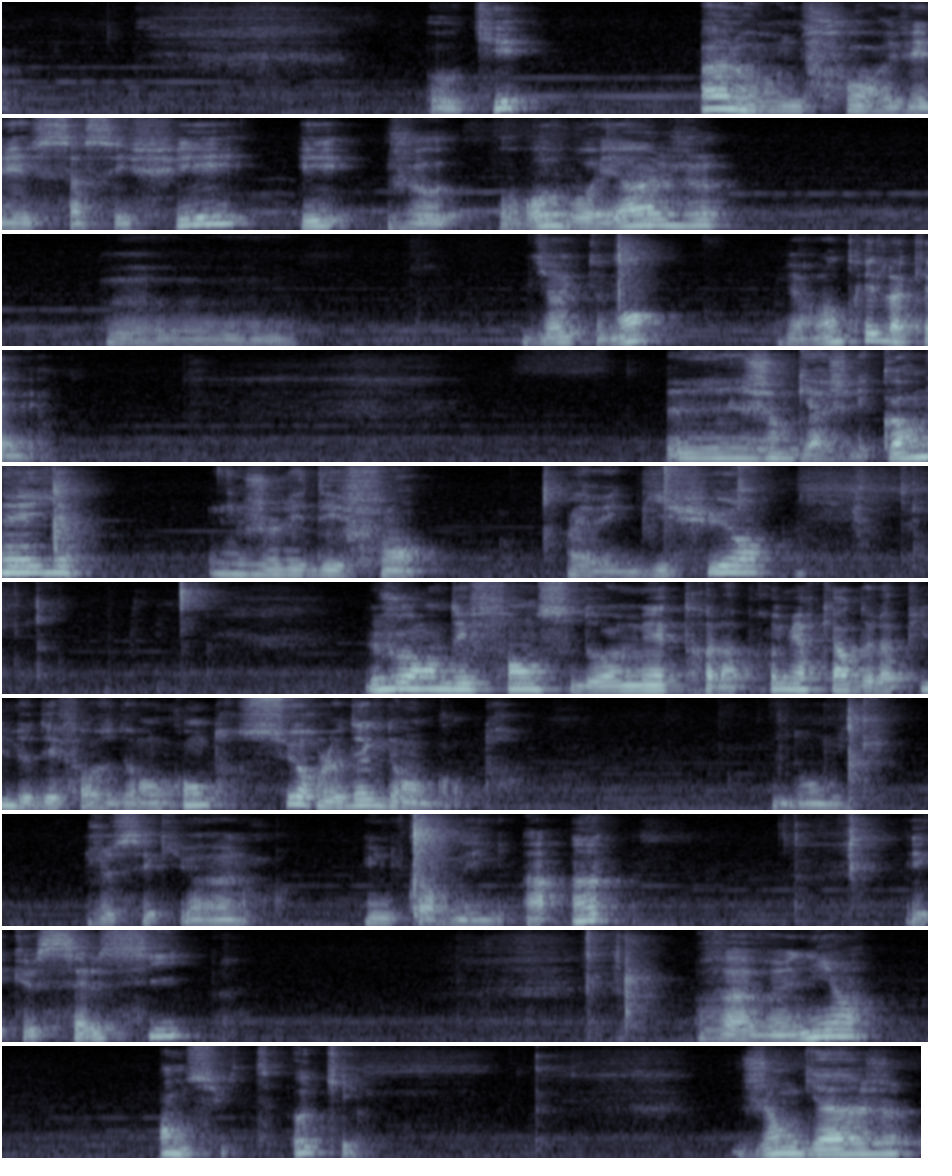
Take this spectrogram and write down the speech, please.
Ok. Alors, une fois révélé, ça c'est fait. Et je revoyage euh, directement vers l'entrée de la caverne. Euh, j'engage les corneilles. Je les défends avec bifure. Le joueur en défense doit mettre la première carte de la pile de défense de rencontre sur le deck de rencontre. Donc, je sais qu'il y a une corneille à 1 et que celle-ci va venir ensuite. Ok. J'engage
